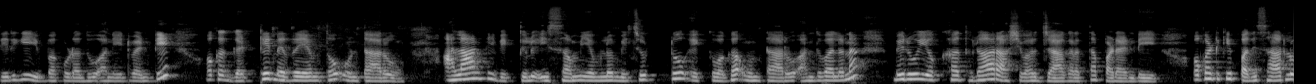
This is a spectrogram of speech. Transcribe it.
తిరిగి ఇవ్వకూడదు అనేటువంటి ఒక గట్టి నిర్ణయంతో ఉంటారు. అలాంటి వ్యక్తులు ఈ సమయంలో మీ చుట్టూ ఎక్కువగా ఉంటారు. అందువలన మీరు ఈ యొక్క తులారాశి వారు జాగ్రత్త పడండి. ఒకటికి పదిసార్లు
